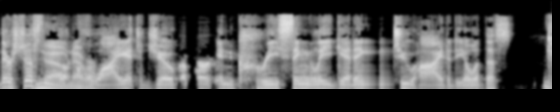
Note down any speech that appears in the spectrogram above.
There's just No, the never. quiet joke of her increasingly getting too high to deal with this.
